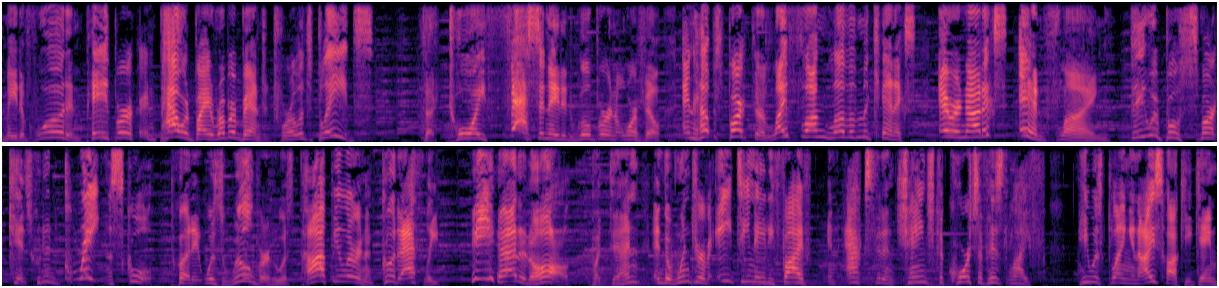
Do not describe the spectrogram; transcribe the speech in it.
made of wood and paper and powered by a rubber band to twirl its blades. The toy fascinated Wilbur and Orville and helped spark their lifelong love of mechanics, aeronautics, and flying. They were both smart kids who did great in school, but it was Wilbur who was popular and a good athlete. He had it all. But then, in the winter of 1885, an accident changed the course of his life. He was playing an ice hockey game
